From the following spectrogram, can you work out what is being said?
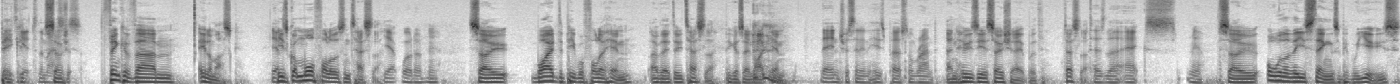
big. to get to the social- masses. Think of um, Elon Musk. Yep. He's got more followers than Tesla. Yeah, well done. Yeah. So why do people follow him over they do Tesla? Because they like him. They're interested in his personal brand. And who's he associated with? Tesla. Tesla X. Yeah. So all of these things that people use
